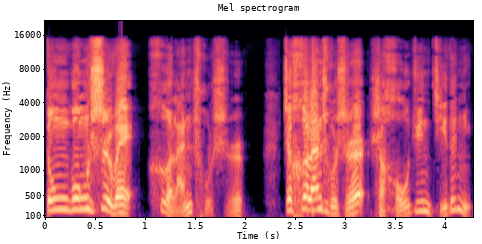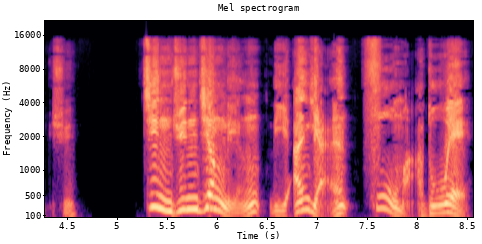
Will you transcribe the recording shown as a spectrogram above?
东宫侍卫贺兰楚实。这贺兰楚实是侯君集的女婿，禁军将领李安衍，驸马都尉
